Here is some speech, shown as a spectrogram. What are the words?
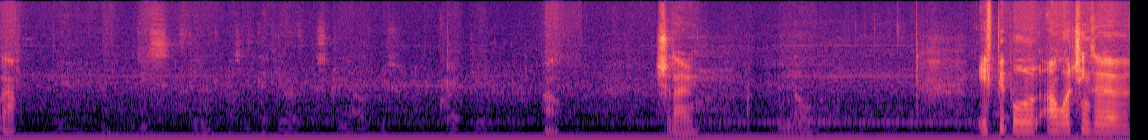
well? Oh, should I? No. If people are watching the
